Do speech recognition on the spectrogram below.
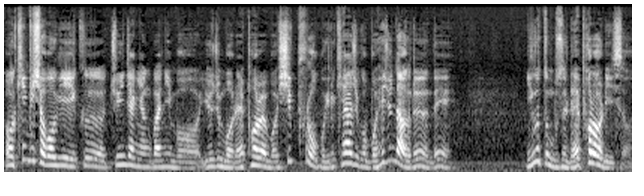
어, 킹피셔 거기 그 주인장 양반이 뭐 요즘 뭐 레퍼럴 뭐 10%뭐 이렇게 해가지고 뭐 해준다 그러는데 이것도 무슨 레퍼럴이 있어.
